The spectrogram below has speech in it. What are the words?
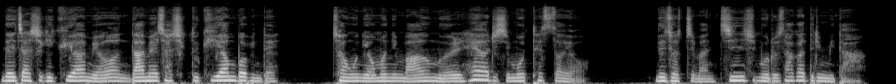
내 자식이 귀하면 남의 자식도 귀한 법인데 정훈이 어머님 마음을 헤아리지 못했어요. 늦었지만 진심으로 사과드립니다.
